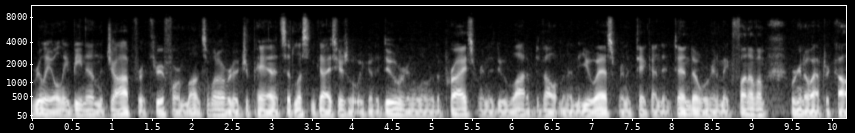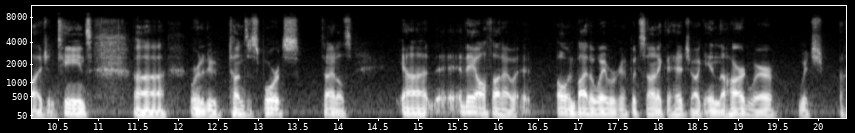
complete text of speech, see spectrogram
really only been in the job for three or four months. I went over to Japan and said, listen, guys, here's what we're going to do. We're going to lower the price. We're going to do a lot of development in the U.S. We're going to take on Nintendo. We're going to make fun of them. We're going to go after college and teens. Uh, we're going to do tons of sports titles. Uh, they all thought I would. Oh, and by the way, we're going to put Sonic the Hedgehog in the hardware, which, of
